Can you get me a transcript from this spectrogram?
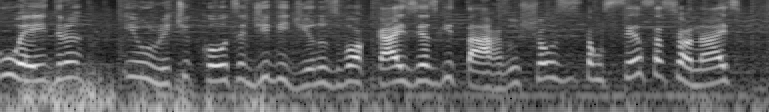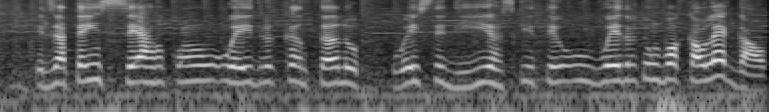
o Adrian e o Rich Coates dividindo os vocais e as guitarras. Os shows estão sensacionais. Eles até encerram com o Adrian cantando Wasted Years, que tem, o Adrian tem um vocal legal.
